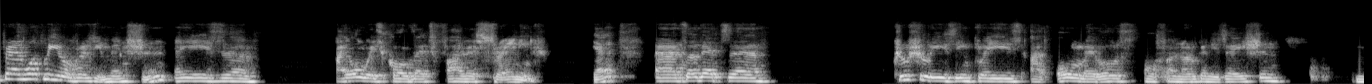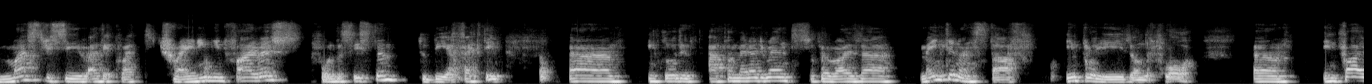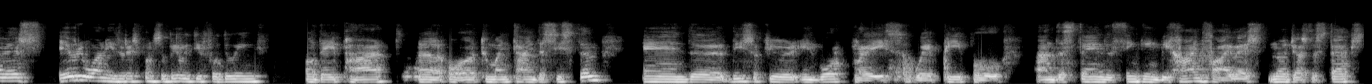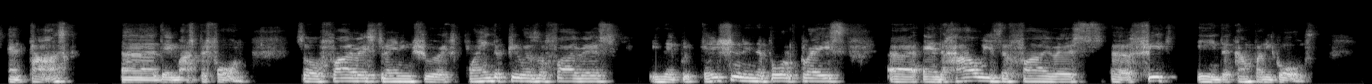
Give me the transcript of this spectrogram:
Brad, what we already mentioned is uh, I always call that 5S training. Yeah. Uh, so that uh, crucially is employees at all levels of an organization must receive adequate training in 5S for the system to be effective, um, including upper management, supervisor, maintenance staff, employees on the floor. Um, in 5S, everyone is responsibility for doing on their part uh, or to maintain the system. And uh, this occur in workplace where people understand the thinking behind 5S, not just the steps and tasks uh, they must perform. So 5S training should explain the pillars of 5S in the application in the workplace uh, and how is the 5S uh, fit in the company goals.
